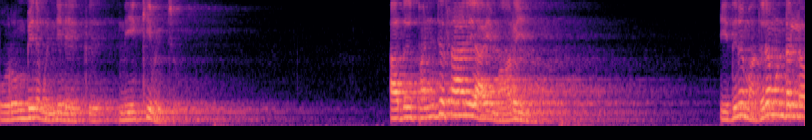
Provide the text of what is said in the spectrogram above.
ഉറുമ്പിന് മുന്നിലേക്ക് നീക്കി വച്ചു. അത് പഞ്ചസാരയായി മാറിയിരുന്നു. ഇതിന് മധുരമുണ്ടല്ലോ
